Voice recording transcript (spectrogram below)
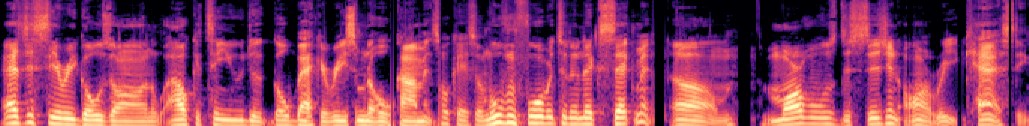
as this series goes on, I'll continue to go back and read some of the old comments. Okay, so moving forward to the next segment, um, Marvel's decision on recasting.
